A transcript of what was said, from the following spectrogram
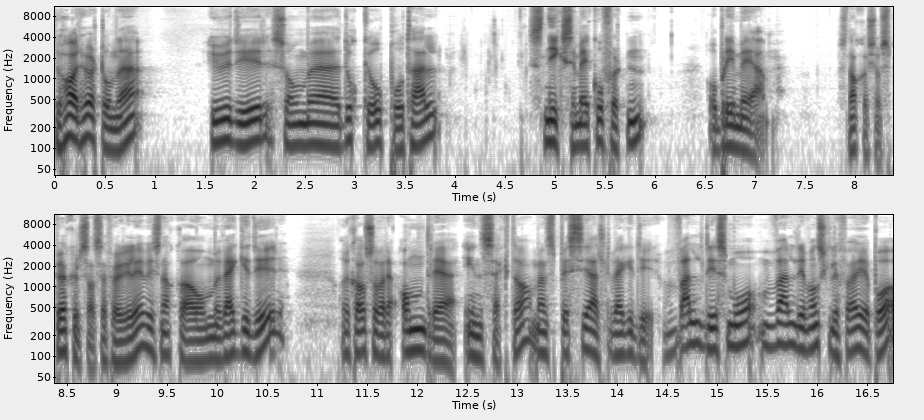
Du har hørt om det, Udyr som eh, dukker opp på hotell, sniker seg med i kofferten og blir med hjem. Vi Snakker ikke om spøkelser, selvfølgelig, vi snakker om veggedyr. Og det kan også være andre insekter, men spesielt veggedyr. Veldig små, veldig vanskelig å få øye på.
